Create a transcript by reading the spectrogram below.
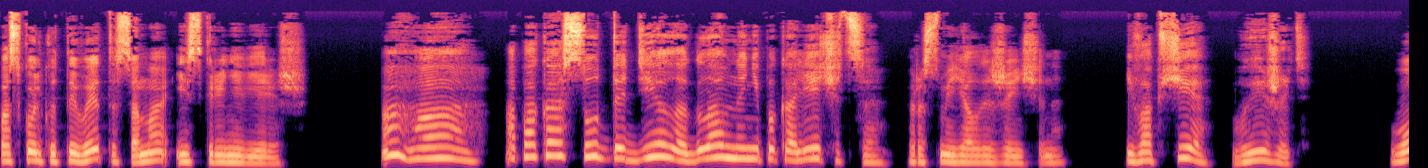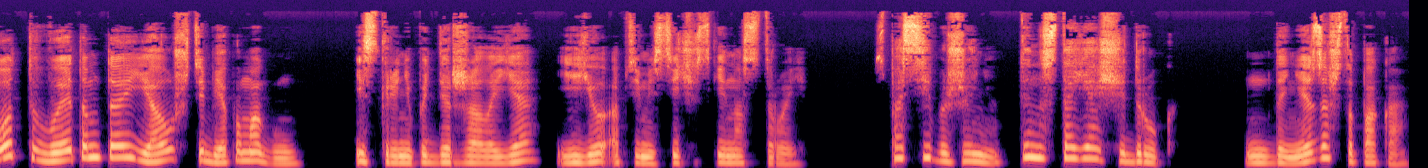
поскольку ты в это сама искренне веришь. «Ага, а пока суд до дела, главное не покалечиться», — рассмеялась женщина. «И вообще выжить». «Вот в этом-то я уж тебе помогу», — искренне поддержала я ее оптимистический настрой. «Спасибо, Женя, ты настоящий друг». «Да не за что пока».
